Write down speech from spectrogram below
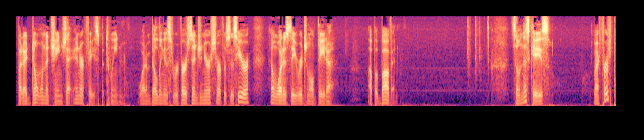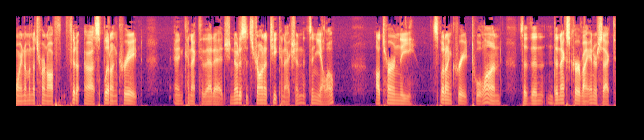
but I don't want to change that interface between what I'm building is reverse engineer surfaces here and what is the original data up above it. So in this case my first point I'm going to turn off fit, uh, split on create and connect to that edge. Notice it's drawn a T connection, it's in yellow. I'll turn the split on create tool on so then the next curve I intersect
